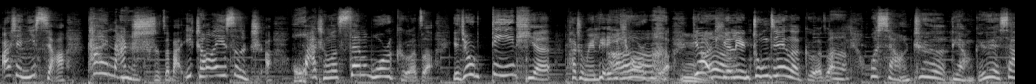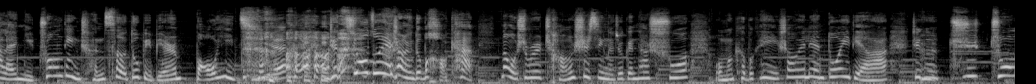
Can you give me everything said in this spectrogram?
而且你想，他还拿尺子把一张 A 4的纸啊画成了三波格子，也就是第一天他准备练一条格，第二天练中间的格子。我想这两个月下来，你装订成册都比别人薄一截，你这交作业上去都不好看。那我是不是尝试性的就跟他说，我们可不可以稍微练多一点啊？这个居中，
